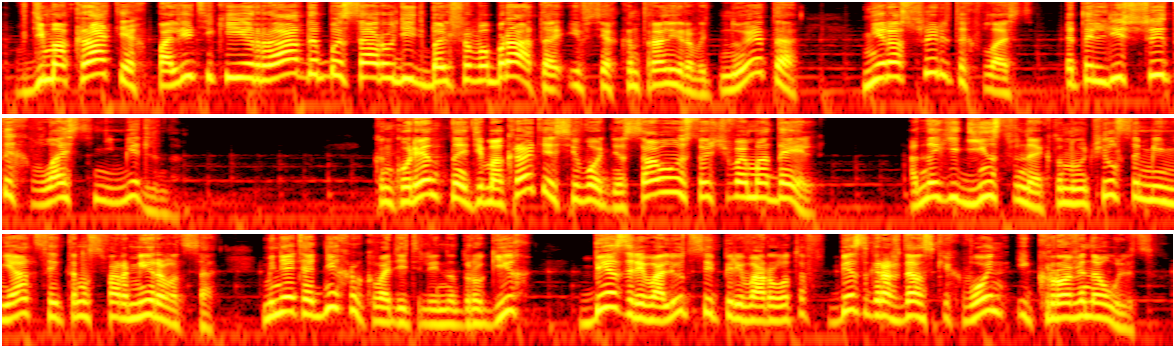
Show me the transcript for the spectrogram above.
В демократиях политики и рады бы соорудить большого брата и всех контролировать, но это не расширит их власть, это лишит их власти немедленно. Конкурентная демократия сегодня самая устойчивая модель. Она единственная, кто научился меняться и трансформироваться, менять одних руководителей на других, без революций и переворотов, без гражданских войн и крови на улицах.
